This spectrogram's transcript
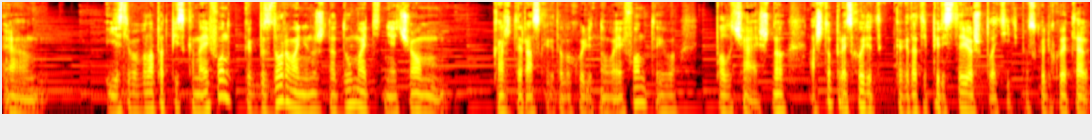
Эм, если бы была подписка на iPhone, как бы здорово, не нужно думать ни о чем каждый раз, когда выходит новый iPhone, ты его получаешь. Но а что происходит, когда ты перестаешь платить? Поскольку это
